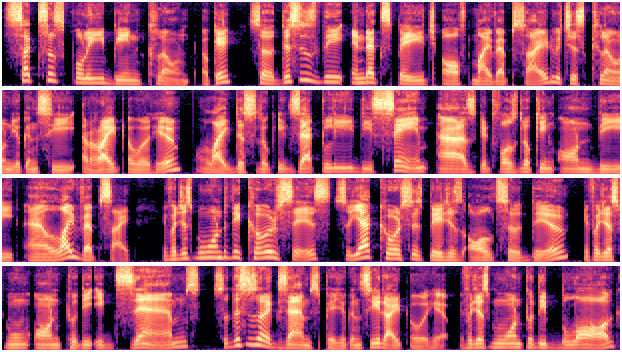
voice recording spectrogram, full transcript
successfully being cloned, okay? So this is the index page of my website which is cloned, you can see right over here. Like this look exactly the same as it was looking on the uh, live website. If I just move on to the courses, so yeah, courses page is also there. If I just move on to the exams, so this is our exams page. You can see right over here. If I just move on to the blog,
